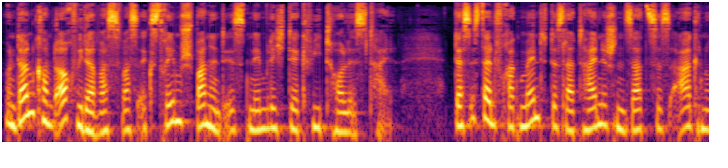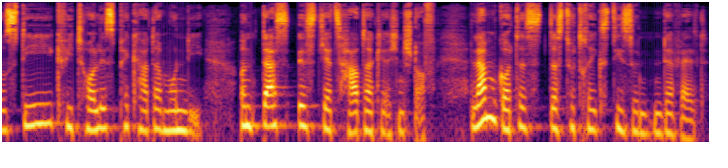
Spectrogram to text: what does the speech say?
Und dann kommt auch wieder was, was extrem spannend ist, nämlich der Qui Tollis Teil. Das ist ein Fragment des lateinischen Satzes Agnus Dei qui tollis peccata mundi. Und das ist jetzt harter Kirchenstoff. Lamm Gottes, dass du trägst die Sünden der Welt.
